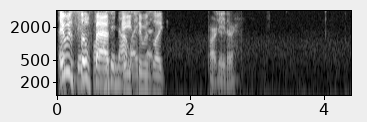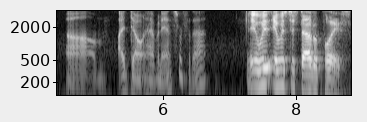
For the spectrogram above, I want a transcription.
That's it was so fast paced like it was like part either. Um, I don't have an answer for that. it was it was just out of place.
